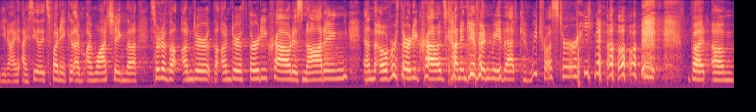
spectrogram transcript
you know, I, I see it's funny because I'm, I'm, watching the sort of the under the under 30 crowd is nodding, and the over 30 crowd's kind of giving me that. Can we trust her? You know, but um,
